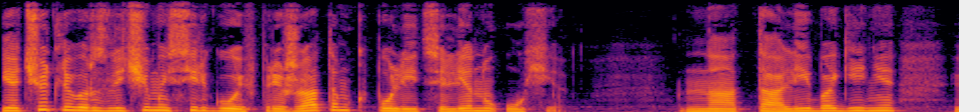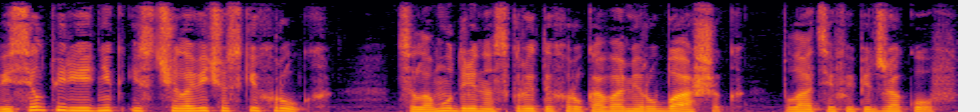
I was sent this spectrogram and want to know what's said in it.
и отчетливо различимой серьгой в прижатом к полиэтилену ухе. На талии богини висел передник из человеческих рук, целомудренно скрытых рукавами рубашек, платьев и пиджаков.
